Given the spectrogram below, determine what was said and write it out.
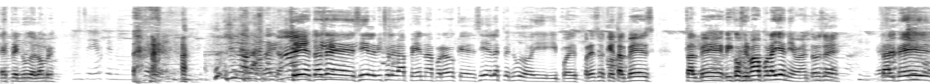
Es penudo el hombre. Sí, entonces sí, el bicho le da pena, pero que sí, él es penudo y, y, pues por eso es que tal vez, tal vez, y confirmado por la Jenny, ¿verdad? entonces tal vez,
